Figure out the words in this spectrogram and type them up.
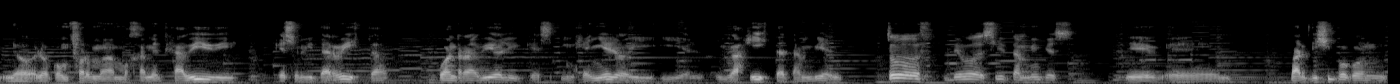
lo, conforma Mohamed Habibi, que es el guitarrista, Juan Ravioli, que es ingeniero y, el, bajista también. Todos, debo decir también que eh, participo con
